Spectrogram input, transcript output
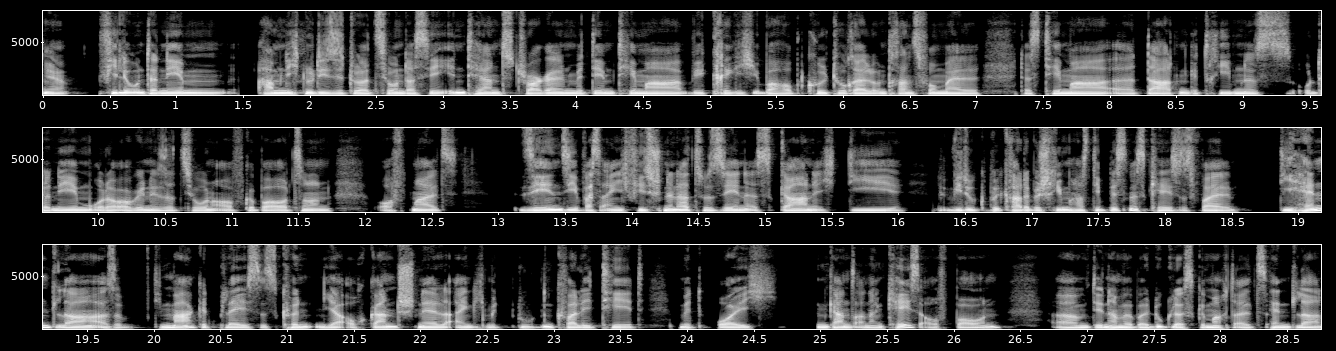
Ja, viele Unternehmen haben nicht nur die Situation, dass sie intern strugglen mit dem Thema, wie kriege ich überhaupt kulturell und transformell das Thema äh, datengetriebenes Unternehmen oder Organisation aufgebaut, sondern oftmals sehen sie, was eigentlich viel schneller zu sehen ist, gar nicht die, wie du gerade beschrieben hast, die Business Cases, weil die Händler, also die Marketplaces, könnten ja auch ganz schnell eigentlich mit guten Qualität mit euch einen ganz anderen Case aufbauen. Ähm, den haben wir bei Douglas gemacht als Händler,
